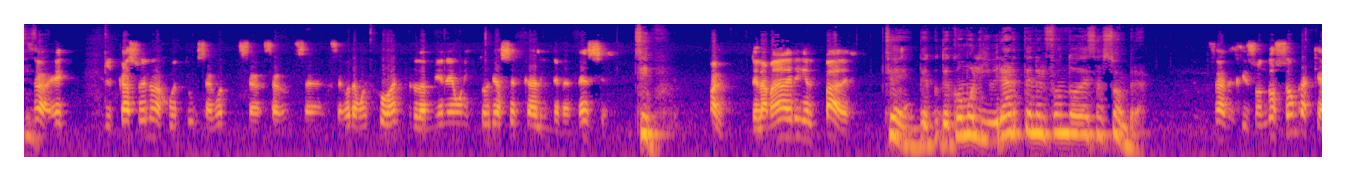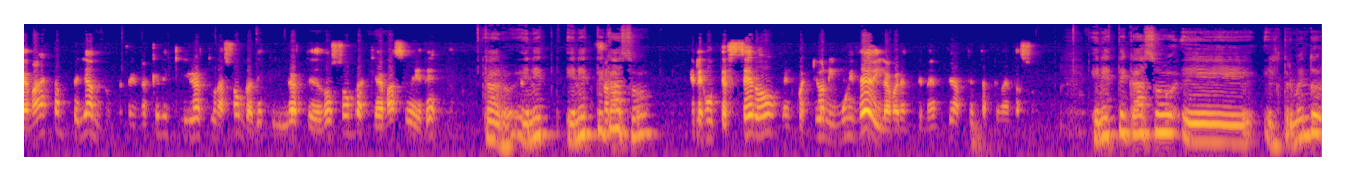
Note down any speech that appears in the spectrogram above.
el caso de la juventud se agota, se, se, agota, muy joven pero también es una historia acerca de la independencia. Sí. De la madre y el padre sí de, de cómo librarte en el fondo de esa sombra o sea, que son dos sombras que además están peleando. No es que tienes que librarte una sombra, tienes que librarte de dos sombras que además se detestan. Claro, en, en este caso... Él es un tercero en cuestión y muy débil aparentemente ante tremendas sombras. En este caso, eh, el tremendo,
